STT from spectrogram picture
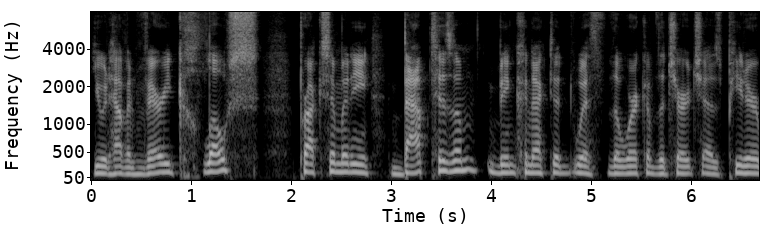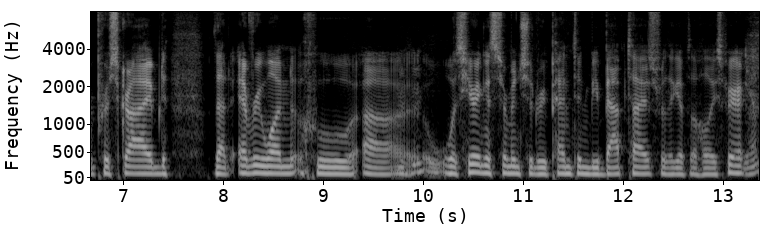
you would have in very close proximity baptism being connected with the work of the church as Peter prescribed that everyone who uh, Mm-hmm. was hearing his sermon should repent and be baptized for the gift of the Holy Spirit. Yep.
